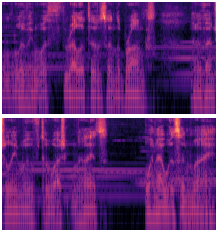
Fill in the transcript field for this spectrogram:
living with relatives in the Bronx and eventually moved to Washington Heights. When I was in my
